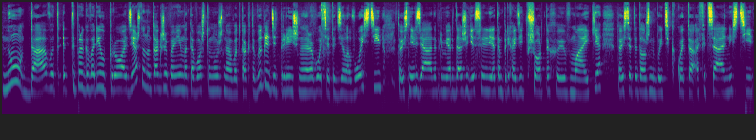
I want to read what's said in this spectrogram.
Ну, да, вот это ты проговорил про одежду, но также помимо того, что нужно вот как-то выглядеть прилично на работе, это деловой стиль. То есть нельзя, например, даже если летом приходить в шортах и в майке, то есть это должен быть какой-то официальный стиль.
